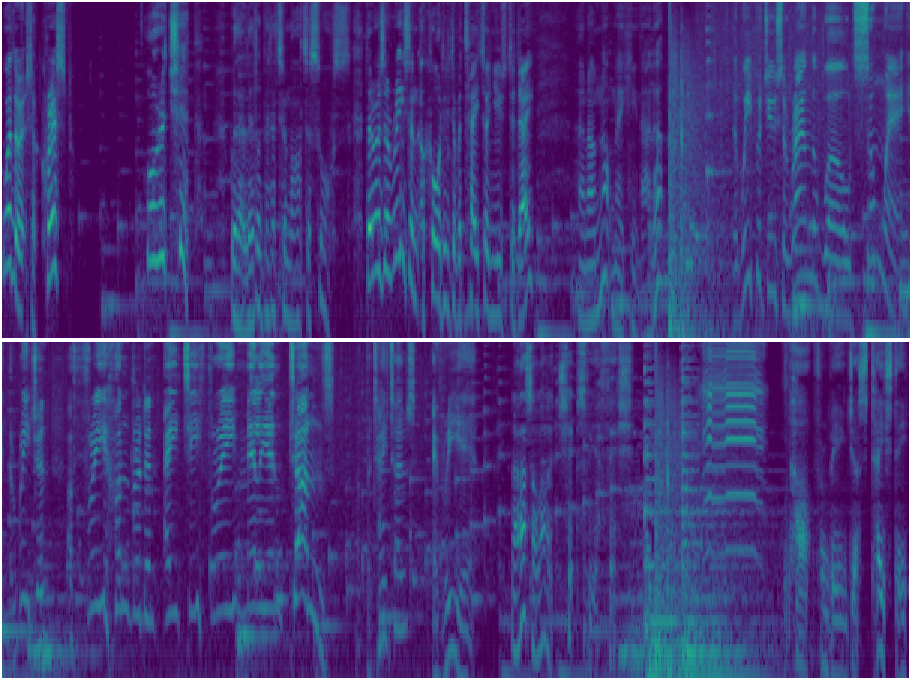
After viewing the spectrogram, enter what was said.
Whether it's a crisp or a chip with a little bit of tomato sauce, there is a reason, according to Potato News Today, and I'm not making that up. that we produce around the world somewhere in the region of 383 million tonnes of potatoes every year. Now that's a lot of chips for your fish. Apart from being just tasty,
